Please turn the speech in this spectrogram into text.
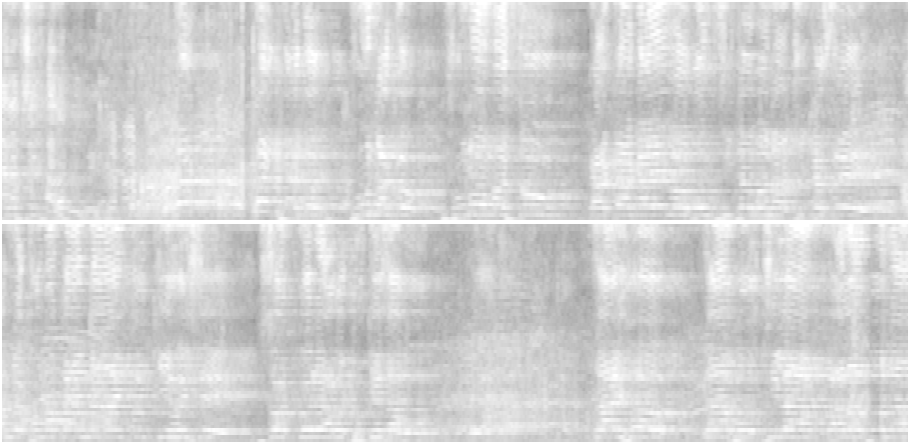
খারাপ সে খারাপই না ঠিক আছে? আমরা ক্ষমতায় নাই তো কি হয়েছে শর্ট করে আবার ঢুকে যাব। যাই হোক। যা পালাবো না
